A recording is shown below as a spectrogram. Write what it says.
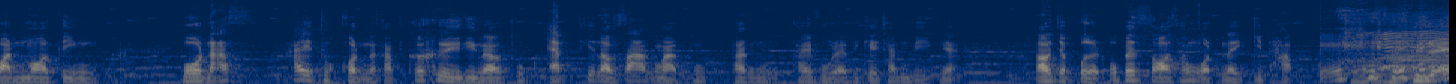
วันมอติงโบนัสให้ทุกคนนะครับ ก็คือจริงๆ แล้วทุกแอปที่เราสร้างมาทั้งทั้งไทฟูดแอปพลิเคชันวีคเนี่ย เราจะเปิด Open Source ทั้งหมดใน GitHub เย้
